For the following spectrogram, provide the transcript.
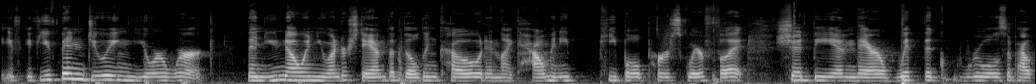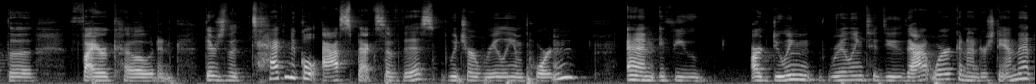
if if you've been doing your work then you know and you understand the building code and like how many people per square foot should be in there with the rules about the fire code and there's the technical aspects of this which are really important and if you are doing willing to do that work and understand that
